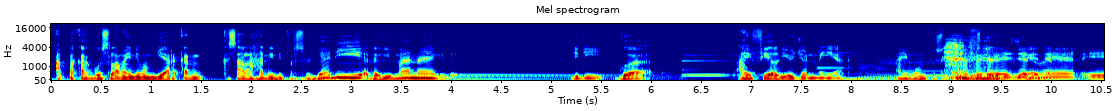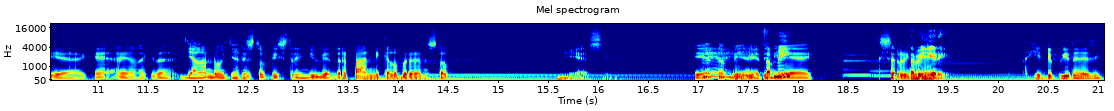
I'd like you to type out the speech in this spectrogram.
apakah gue selama ini membiarkan kesalahan ini terus terjadi atau gimana gitu. Jadi gue I feel you John Mayer. I want to stop this train John together. Mayer iya kayak ayolah kita jangan dong jangan stop di strain juga ntar panik kalau beneran stop Iya sih. iya Iya, tapi iya, itu tapi- dia serunya Tapi gini, hidup gitu gak sih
